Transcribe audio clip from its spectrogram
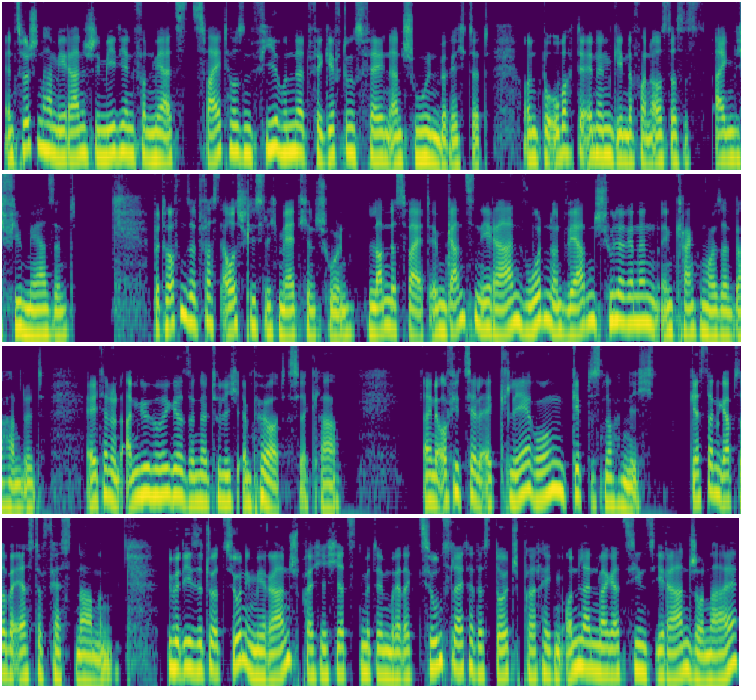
Inzwischen haben iranische Medien von mehr als 2400 Vergiftungsfällen an Schulen berichtet. Und Beobachterinnen gehen davon aus, dass es eigentlich viel mehr sind. Betroffen sind fast ausschließlich Mädchenschulen. Landesweit im ganzen Iran wurden und werden Schülerinnen in Krankenhäusern behandelt. Eltern und Angehörige sind natürlich empört, ist ja klar. Eine offizielle Erklärung gibt es noch nicht. Gestern gab es aber erste Festnahmen. Über die Situation im Iran spreche ich jetzt mit dem Redaktionsleiter des deutschsprachigen Online-Magazins Iran Journal,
